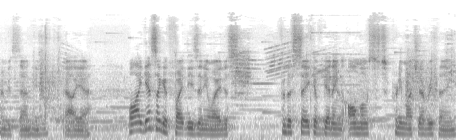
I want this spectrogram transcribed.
Maybe it's down here. Oh, yeah. Well, I guess I could fight these anyway, just for the sake of getting almost pretty much everything.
